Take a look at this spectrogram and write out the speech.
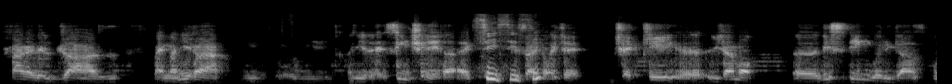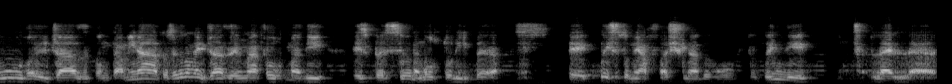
fare del jazz ma in maniera come dire, sincera, ecco, Sì, sì, sì. poi c'è, c'è chi eh, diciamo eh, distingue il jazz puro, il jazz contaminato. Secondo me il jazz è una forma di espressione molto libera e questo mi ha affascinato molto. Quindi la, la-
